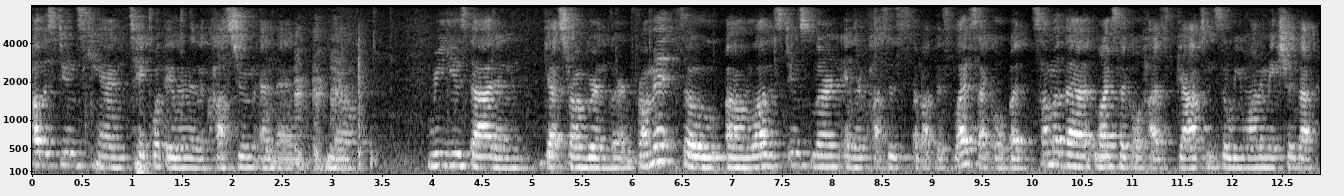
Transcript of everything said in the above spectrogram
how the students can take what they learn in the classroom and then, you know, reuse that and get stronger and learn from it. So um, a lot of the students learn in their classes about this life cycle, but some of that life cycle has gaps, and so we want to make sure that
